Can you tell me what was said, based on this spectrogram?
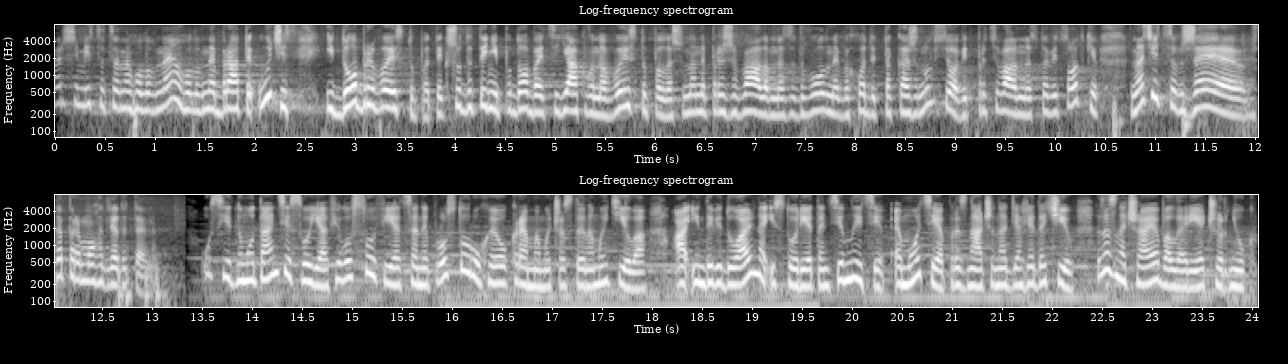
Перше місце це не головне, головне брати участь і добре виступити. Якщо дитині подобається, як вона виступила, що вона не переживала, вона задоволена, виходить та каже: ну все, відпрацювала на 100%, значить це вже, вже перемога для дитини. У східному танці своя філософія це не просто рухи окремими частинами тіла, а індивідуальна історія танцівниці, емоція призначена для глядачів, зазначає Валерія Чернюк.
